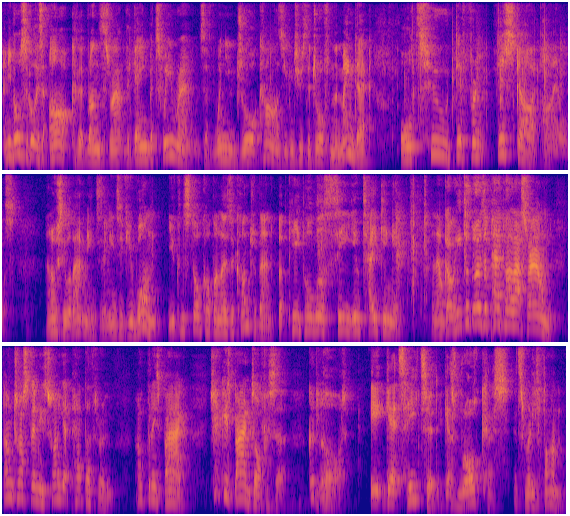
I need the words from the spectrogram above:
And you've also got this arc that runs throughout the game between rounds of when you draw cards, you can choose to draw from the main deck or two different discard piles. And obviously, what that means is it means if you want, you can stock up on loads of contraband, but people will see you taking it. And they'll go, he took loads of pepper last round. Don't trust him, he's trying to get pepper through. Open his bag. Check his bags, officer. Good lord. It gets heated, it gets raucous, it's really fun.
